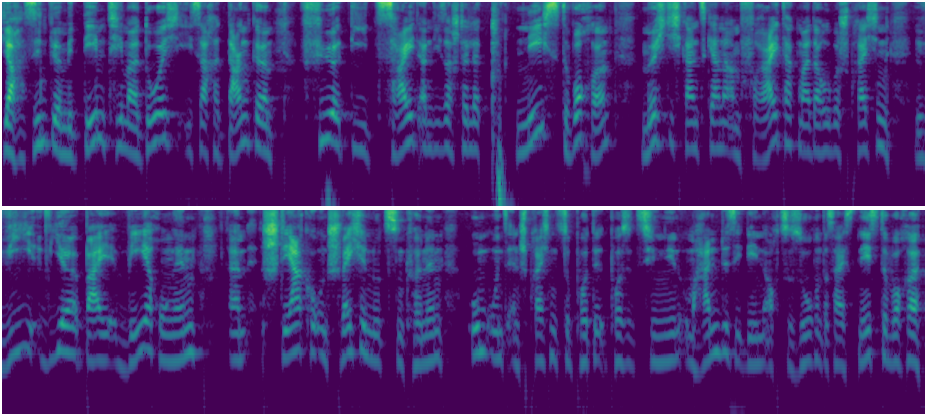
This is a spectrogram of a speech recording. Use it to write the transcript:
ja, sind wir mit dem Thema durch. Ich sage danke für die Zeit an dieser Stelle. Nächste Woche möchte ich ganz gerne am Freitag mal darüber sprechen, wie wir bei Währungen ähm, Stärke und Schwäche nutzen können, um uns entsprechend zu positionieren, um Handelsideen auch zu suchen. Das heißt, nächste Woche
